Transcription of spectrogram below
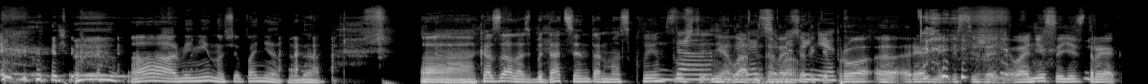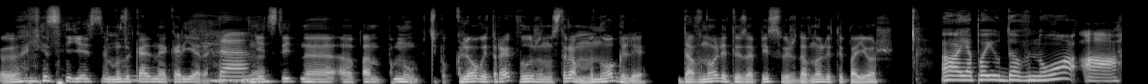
А, армянин, ну все понятно, да. А, казалось бы, да, центр Москвы. Слушайте, Да, не, ладно, горячей давай все-таки нет. про э, реальные достижения. У Анисы есть трек, у Анисы есть музыкальная карьера. Да. Мне действительно, э, ну, типа, клевый трек выложен в Инстаграм. Много ли? Давно ли ты записываешь? Давно ли ты поешь? А, я пою давно, а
